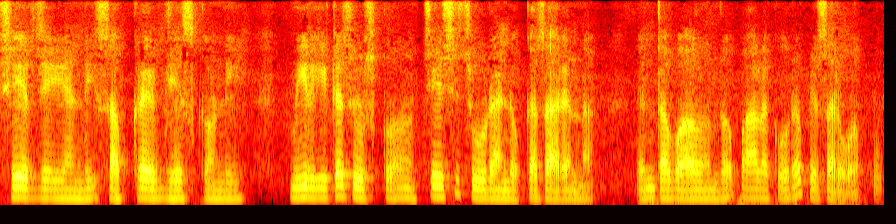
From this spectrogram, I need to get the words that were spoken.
షేర్ చేయండి సబ్స్క్రైబ్ చేసుకోండి. మీరు ఇట చూసుకో చేసి చూడండి ఒక్కసారన్నా. ఎంత బాగుందో పాలకూర పెసరపప్పు.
